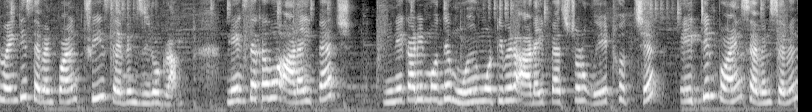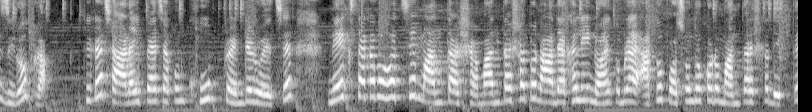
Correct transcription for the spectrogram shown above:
twenty seven point three seven zero gram next দেখাবো আড়াই প্যাচ মিনেকারির মধ্যে ময়ূর মোটিভের আড়াই প্যাচটার ওয়েট হচ্ছে eighteen point seven seven zero gram ঠিক আছে? আড়াই প্যাচ এখন খুব ট্রেন্ডে রয়েছে। নেক্সট দেখাবো হচ্ছে মান্তাসা। মান্তাসা তো না দেখালেই নয়, তোমরা এত পছন্দ করো মান্তাসা দেখতে।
